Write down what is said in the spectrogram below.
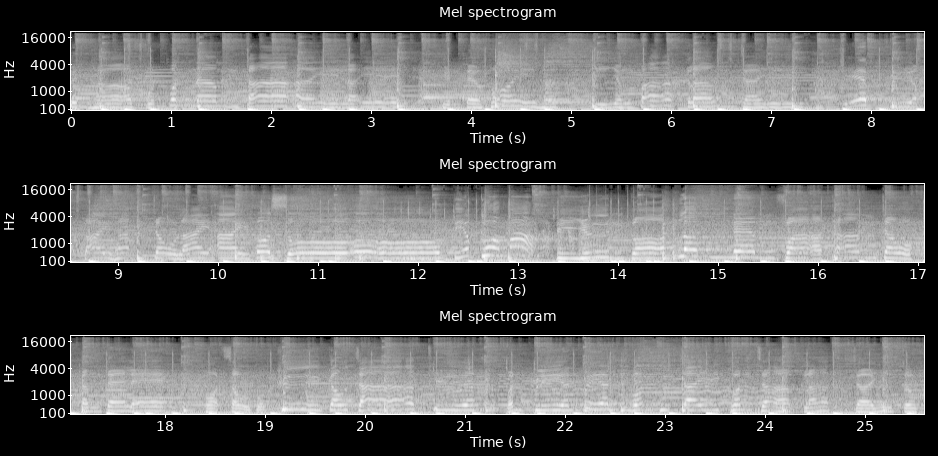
เป็นหาฝนวันน้ำตาไอไหล เห็นแต่ห้อยหักที่ยังปากกลางใจ เจ็บเกือบตายหักเจ้าลายอายบ่โสมเตรียมตัวมาที่ยืนกอดลมแนมฟ้าทางเจ้าตั้งแต่แลงหอดเศร้าบ่คือเก่าจากเถื่อมันเปลี่ยนเวียนวนคือใจคนจากลาใจเจ้า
